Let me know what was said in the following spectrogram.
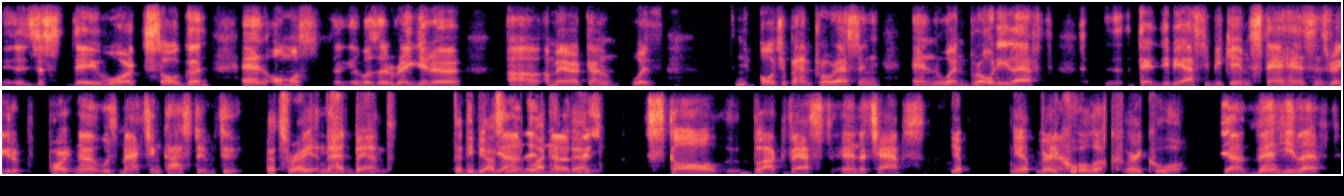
just they worked so good, and almost it was a regular uh, American with All Japan Pro Wrestling. And when Brody left, Ted DiBiase became Stan Hansen's regular partner with matching costume too. That's right, and the headband. Ted DiBiase yeah, with the black then, uh, headband. skull, black vest, and the chaps. Yep, yep, very yeah. cool look. Very cool. Yeah, then he left.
